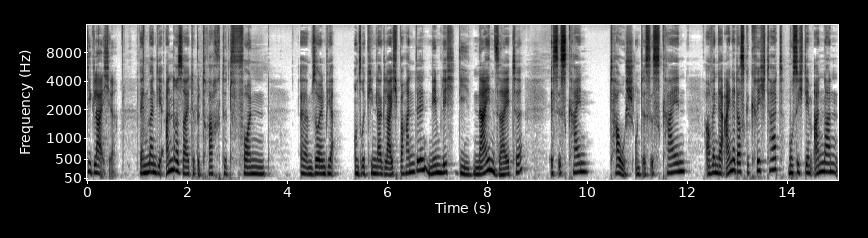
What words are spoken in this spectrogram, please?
die gleiche. Wenn man die andere Seite betrachtet von, ähm, sollen wir unsere Kinder gleich behandeln, nämlich die Nein-Seite, es ist kein Tausch und es ist kein, auch wenn der eine das gekriegt hat, muss ich dem anderen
